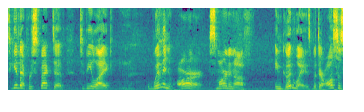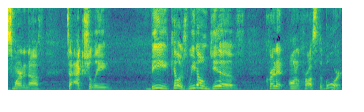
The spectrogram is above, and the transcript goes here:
to give that perspective to be like, women are smart enough in good ways, but they're also smart enough to actually be killers. We don't give credit on across the board.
